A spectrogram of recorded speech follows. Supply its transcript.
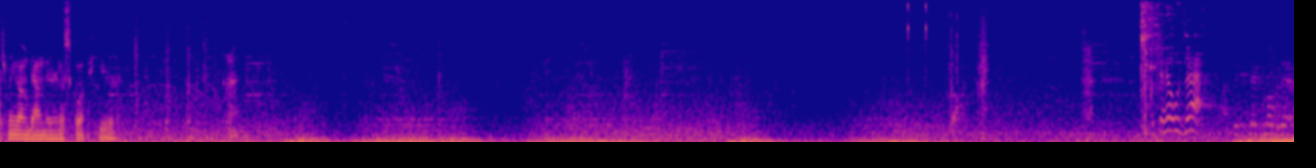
Catch me going down there, let's go up here. What the hell was that? I think it came from over there.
